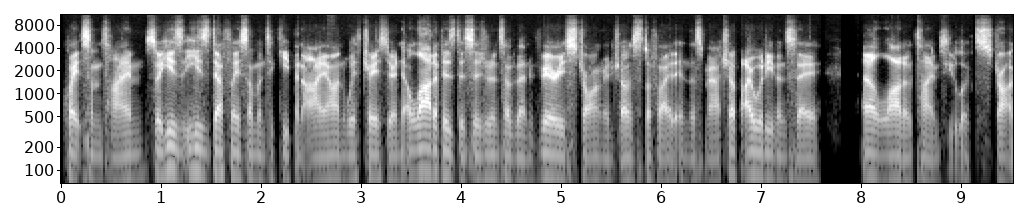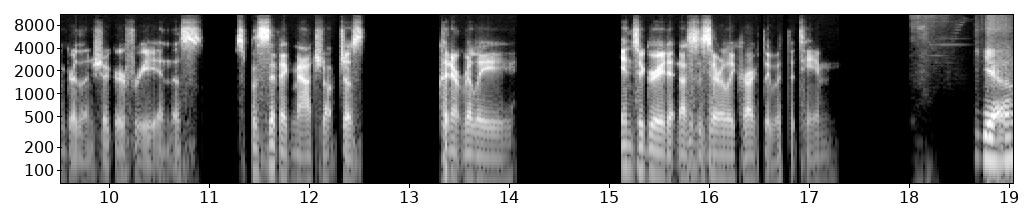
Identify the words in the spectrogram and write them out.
quite some time. So he's he's definitely someone to keep an eye on with Tracer, and a lot of his decisions have been very strong and justified in this matchup. I would even say at a lot of times he looked stronger than Sugar Free in this specific matchup. Just couldn't really integrate it necessarily correctly with the team. Yeah.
